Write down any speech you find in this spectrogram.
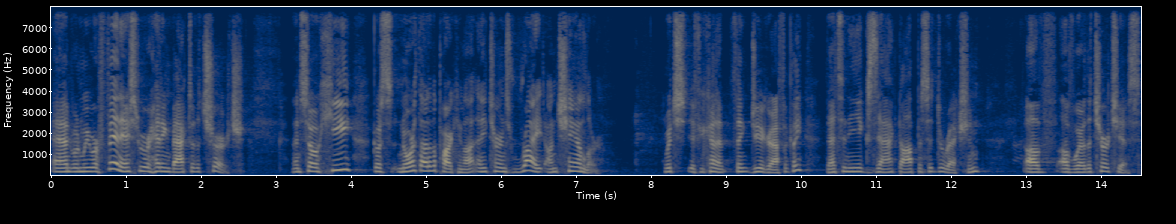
and when we were finished, we were heading back to the church. And so he goes north out of the parking lot and he turns right on Chandler, which, if you kind of think geographically, that's in the exact opposite direction of, of where the church is.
